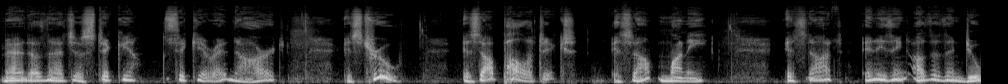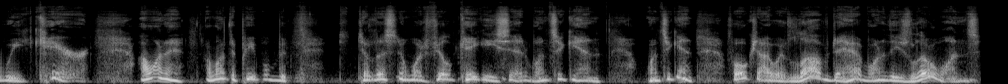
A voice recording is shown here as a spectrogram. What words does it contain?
Man, doesn't that just stick you, stick you right in the heart? It's true. It's not politics. It's not money. It's not anything other than do we care? I want to. I want the people to listen to what Phil Keaggy said once again. Once again, folks, I would love to have one of these little ones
